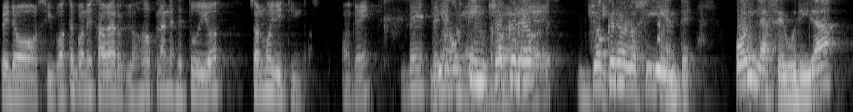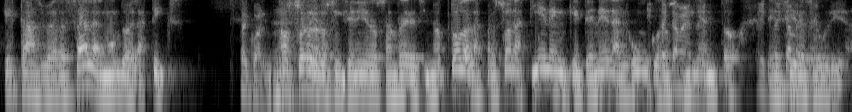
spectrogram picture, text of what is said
pero si vos te pones a ver los dos planes de estudios, son muy distintos. ¿Ok? y Agustín, yo creo, yo creo lo siguiente. Hoy la seguridad es transversal al mundo de las TICs. No solo los ingenieros en redes, sino todas las personas tienen que tener algún conocimiento en ciberseguridad.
